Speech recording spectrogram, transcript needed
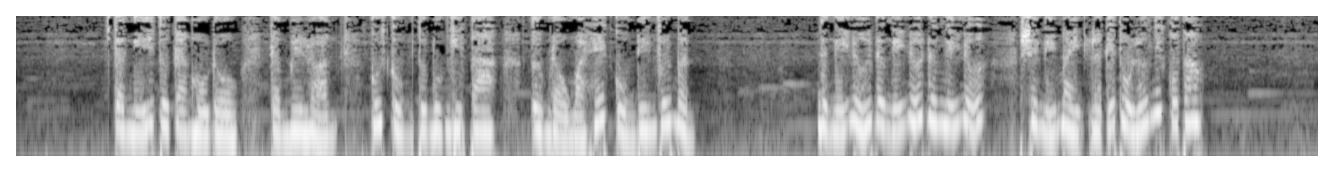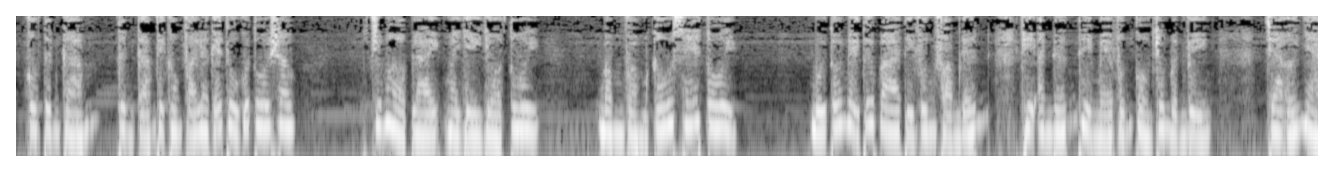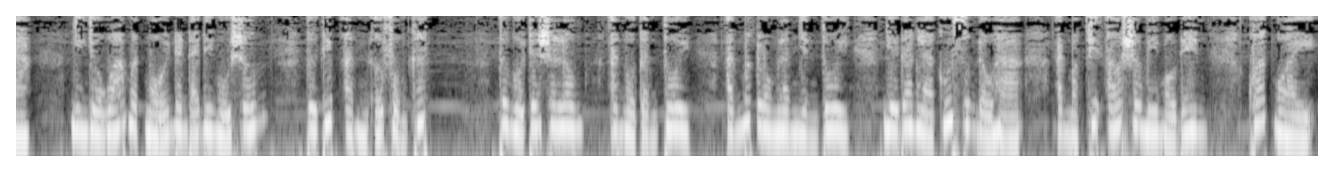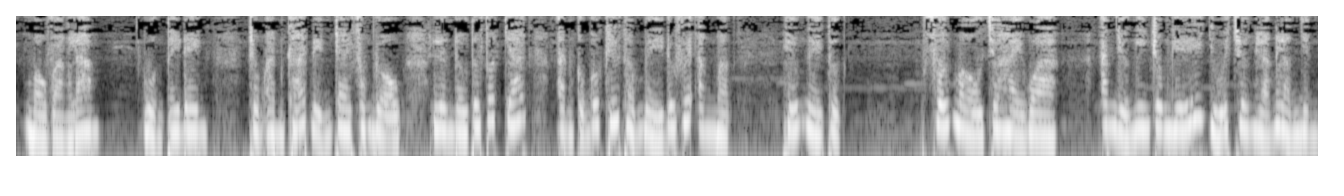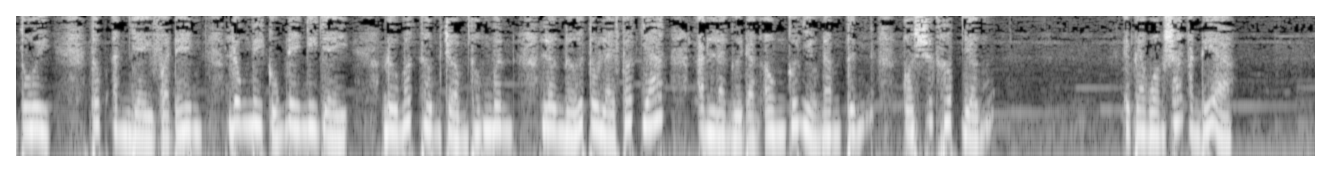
Càng nghĩ tôi càng hồ đồ, càng mê loạn, cuối cùng tôi buông guitar, ôm đầu mà hét cuồng điên với mình. Đừng nghĩ nữa, đừng nghĩ nữa, đừng nghĩ nữa, suy nghĩ mày là kẻ thù lớn nhất của tao. cô tình cảm, tình cảm thì không phải là kẻ thù của tôi sao? Chúng hợp lại mà dày dò tôi, bầm vầm cấu xé tôi. Buổi tối ngày thứ ba thì Vân Phạm đến, khi anh đến thì mẹ vẫn còn trong bệnh viện. Cha ở nhà, nhưng do quá mệt mỏi nên đã đi ngủ sớm, tôi tiếp anh ở phòng khách. Tôi ngồi trên salon, anh ngồi cạnh tôi, ánh mắt long lanh nhìn tôi, giờ đang là cuối xuân đầu hạ, anh mặc chiếc áo sơ mi màu đen, khoác ngoài màu vàng lam, quần tây đen, trông anh khá điển trai phong độ, lần đầu tôi phát giác anh cũng có khiếu thẩm mỹ đối với ăn mặc, hiểu nghệ thuật, phối màu cho hài hòa, anh dựa nghiêng trong ghế, duỗi chân lẳng lặng nhìn tôi. Tóc anh dày và đen, lông mi cũng đen như vậy. Đôi mắt thơm trầm thông minh. Lần nữa tôi lại phát giác anh là người đàn ông có nhiều nam tính, có sức hấp dẫn. Em đang quan sát anh đấy à?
